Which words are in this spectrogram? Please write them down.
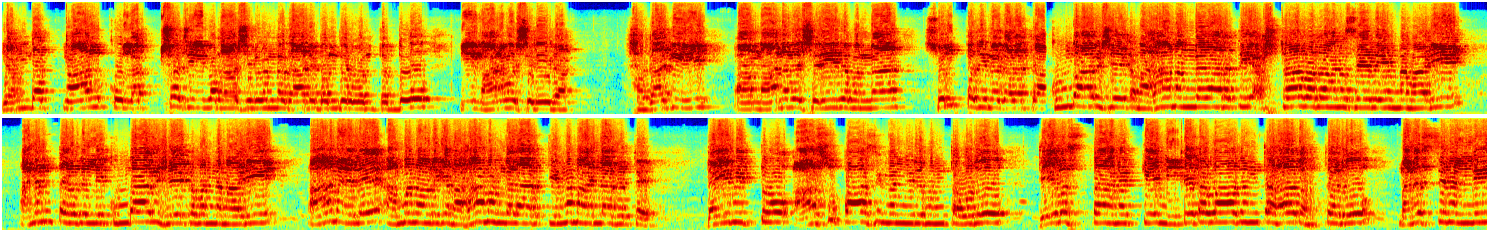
ಎಂಬತ್ನಾಲ್ಕು ಲಕ್ಷ ಜೀವರಾಶಿಗಳನ್ನ ದಾಟಿ ಬಂದಿರುವಂತದ್ದು ಈ ಮಾನವ ಶರೀರ. ಹಾಗಾಗಿ ಆ ಮಾನವ ಶರೀರವನ್ನ ಸ್ವಲ್ಪ ದಿನಗಳ ಕುಂಭಾಭಿಷೇಕ ಮಹಾಮಂಗಳಾರತಿ ಅಷ್ಟಾವಧಾನ ಸೇವೆಯನ್ನ ಮಾಡಿ ಅನಂತರದಲ್ಲಿ ಕುಂಭಾಭಿಷೇಕವನ್ನ ಮಾಡಿ, ಆಮೇಲೆ ಅಮ್ಮನವರಿಗೆ ಮಹಾಮಂಗಳಾರತಿಯನ್ನ ಮಾಡಲಾಗುತ್ತೆ. ದಯವಿಟ್ಟು ಆಸುಪಾಸಿನಲ್ಲಿರುವಂತವರು ದೇವಸ್ಥಾನಕ್ಕೆ ನಿಕಟವಾದಂತಹ ಭಕ್ತರು, ಮನಸ್ಸಿನಲ್ಲಿ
